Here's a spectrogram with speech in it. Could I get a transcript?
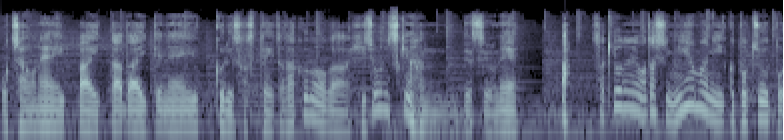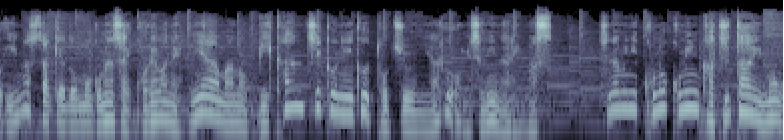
お茶をね、一杯いただいてね、ゆっくりさせていただくのが非常に好きなんですよね。先ほどね、私、宮山に行く途中と言いましたけども、ごめんなさい。これはね、宮山の美観地区に行く途中にあるお店になります。ちなみにこの古民家自体も、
